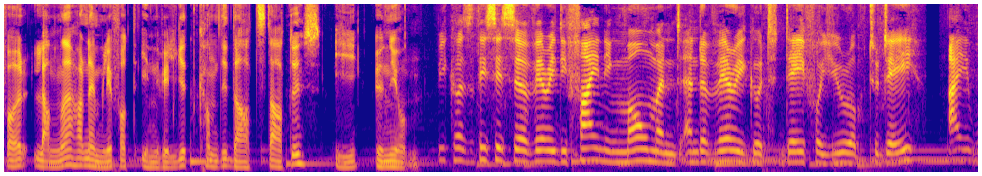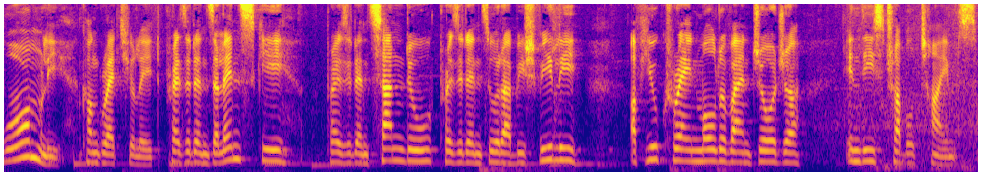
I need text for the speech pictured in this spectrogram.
for landet har nemlig fått innvilget kandidatstatus i unionen. I warmly congratulate President Zelensky, President Sandu, President Zurabishvili of Ukraine, Moldova and Georgia in these troubled times.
